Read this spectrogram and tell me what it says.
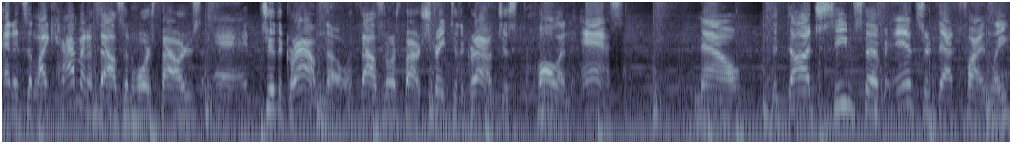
And it's like having a thousand horsepower uh, to the ground, though. A thousand horsepower straight to the ground, just hauling ass. Now, the Dodge seems to have answered that finally,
